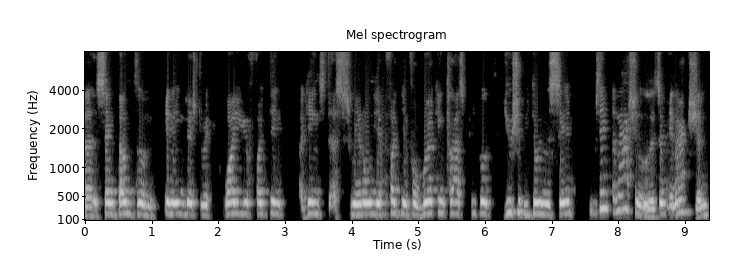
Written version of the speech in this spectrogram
uh, sent down to them in English to why are you fighting against us? We're only fighting for working class people. You should be doing the same. It was internationalism in action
